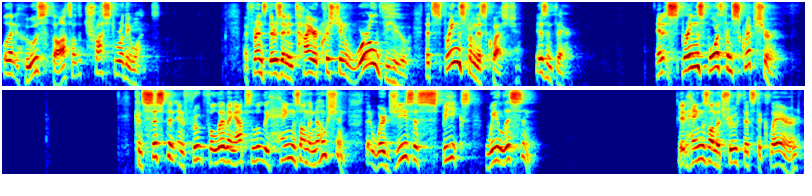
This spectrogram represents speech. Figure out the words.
well, then whose thoughts are the trustworthy ones? My friends, there's an entire Christian worldview that springs from this question, isn't there? And it springs forth from Scripture. Consistent and fruitful living absolutely hangs on the notion that where Jesus speaks, we listen. It hangs on the truth that's declared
